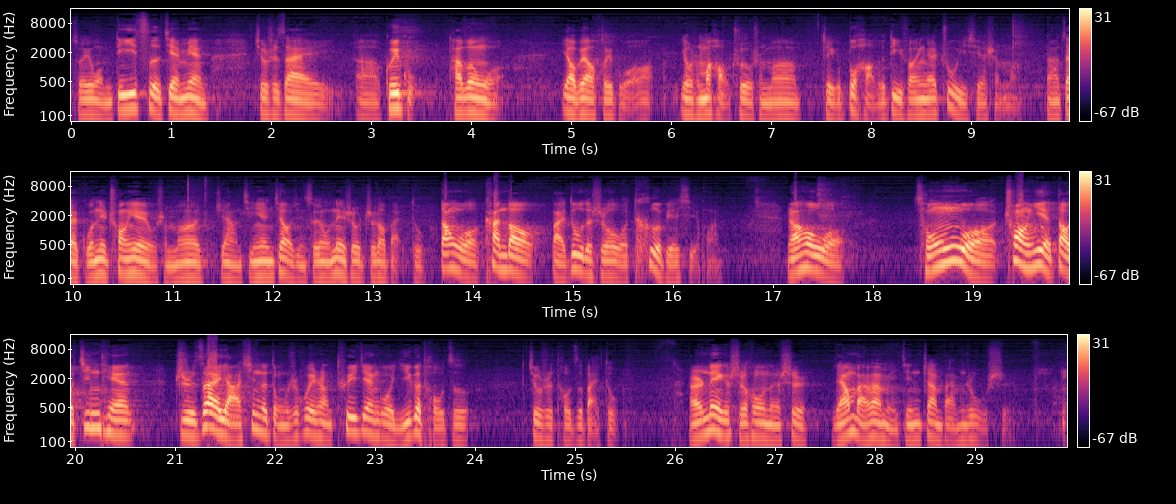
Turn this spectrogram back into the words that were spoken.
所以我们第一次见面就是在呃硅谷。他问我要不要回国，有什么好处，有什么这个不好的地方，应该注意些什么啊？在国内创业有什么这样经验教训？所以我那时候知道百度。当我看到百度的时候，我特别喜欢。然后我从我创业到今天，只在雅信的董事会上推荐过一个投资，就是投资百度，而那个时候呢是两百万美金占百分之五十。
